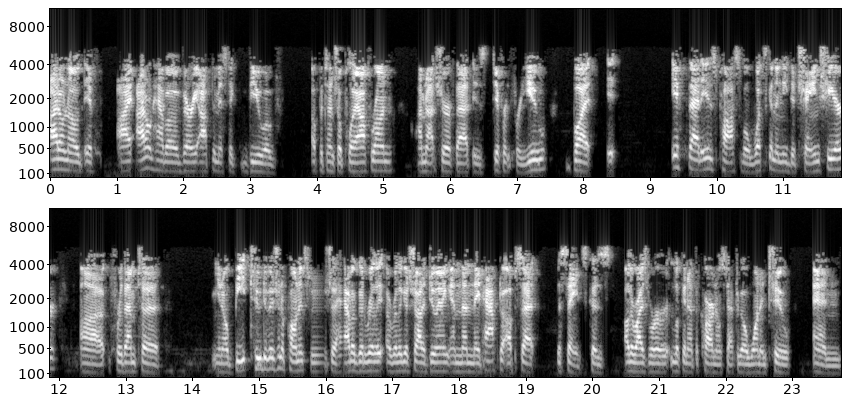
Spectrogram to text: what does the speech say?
I don't know if I, I don't have a very optimistic view of a potential playoff run. I'm not sure if that is different for you, but it, if that is possible, what's going to need to change here uh, for them to, you know, beat two division opponents, which they have a good, really, a really good shot at doing, and then they'd have to upset the Saints because otherwise we're looking at the Cardinals to have to go one and two, and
